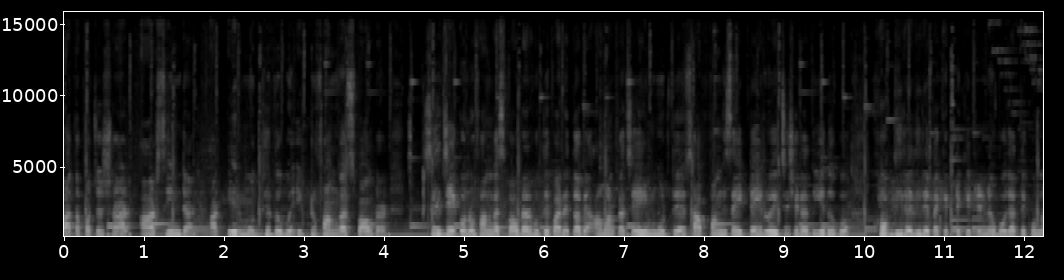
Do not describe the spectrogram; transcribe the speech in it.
পাতা পচা সার আর সিন্ডার। আর এর মধ্যে দেবো একটু ফাঙ্গাস পাউডার। সে যে কোনো ফাঙ্গাস পাউডার হতে পারে, তবে আমার কাছে এই মুহূর্তে সাব ফাঙ্গিসাইডটাই রয়েছে, সেটা দিয়ে দেবো। খুব ধীরে ধীরে প্যাকেটটা কেটে নেব, যাতে কোনো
